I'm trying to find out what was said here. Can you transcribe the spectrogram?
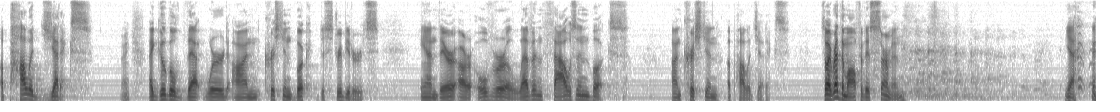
apologetics. Right? I Googled that word on Christian book distributors, and there are over 11,000 books on Christian apologetics. So I read them all for this sermon. yeah.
